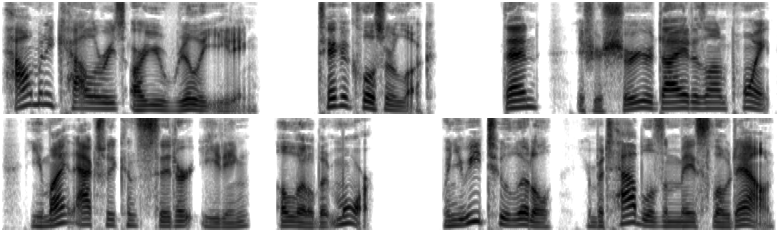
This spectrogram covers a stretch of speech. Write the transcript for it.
How many calories are you really eating? Take a closer look. Then, if you're sure your diet is on point, you might actually consider eating a little bit more. When you eat too little, your metabolism may slow down,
